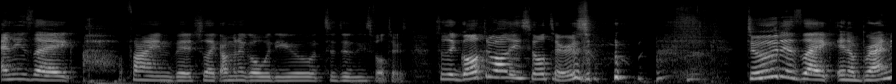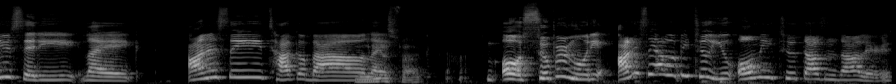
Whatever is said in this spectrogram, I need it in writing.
And he's like, "Ah, fine, bitch, like I'm gonna go with you to do these filters. So they go through all these filters. Dude is like in a brand new city, like honestly, talk about Moody like. Oh, super moody. Honestly, I would be too. You owe me two thousand dollars.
